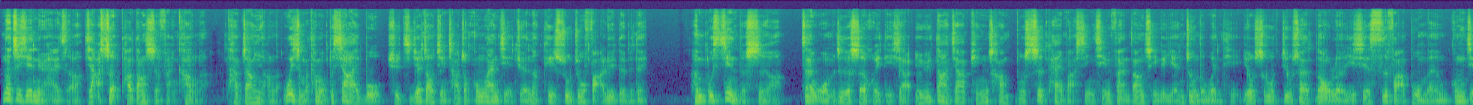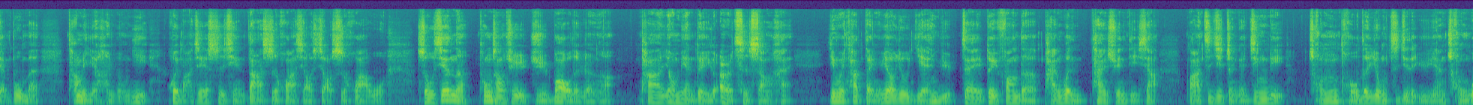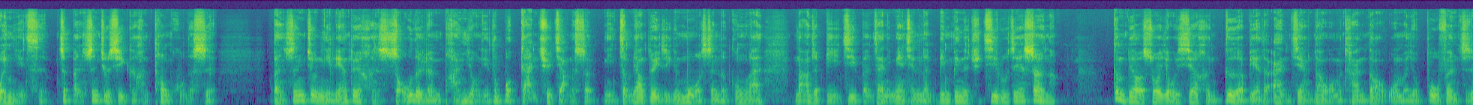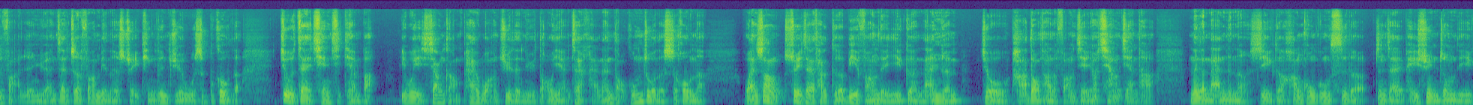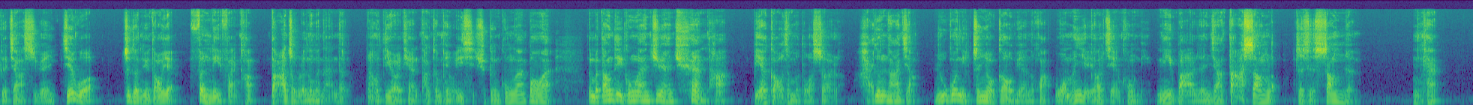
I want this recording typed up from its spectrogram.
那这些女孩子啊，假设她当时反抗了。他张扬了，为什么他们不下一步去直接找警察、找公安解决呢？可以诉诸法律，对不对？很不幸的是啊，在我们这个社会底下，由于大家平常不是太把性侵犯当成一个严重的问题，有时候就算到了一些司法部门、公检部门，他们也很容易会把这些事情大事化小、小事化无。首先呢，通常去举报的人啊，他要面对一个二次伤害。因为他等于要用言语在对方的盘问探寻底下，把自己整个经历从头的用自己的语言重温一次，这本身就是一个很痛苦的事。本身就你连对很熟的人朋友你都不敢去讲的事儿，你怎么样对着一个陌生的公安拿着笔记本在你面前冷冰冰的去记录这些事儿呢？更不要说有一些很个别的案件，让我们看到我们有部分执法人员在这方面的水平跟觉悟是不够的。就在前几天吧，一位香港拍网剧的女导演在海南岛工作的时候呢，晚上睡在她隔壁房的一个男人就爬到她的房间要强奸她。那个男的呢是一个航空公司的正在培训中的一个驾驶员，结果这个女导演奋力反抗，打走了那个男的。然后第二天，他跟朋友一起去跟公安报案，那么当地公安居然劝他别搞这么多事儿了，还跟他讲，如果你真要告别人的话，我们也要监控你，你把人家打伤了，这是伤人。你看，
